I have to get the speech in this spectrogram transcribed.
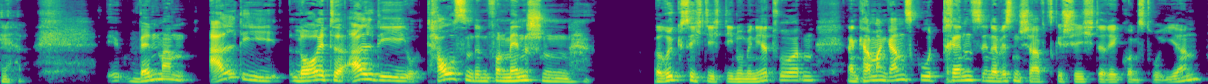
Ja. Wenn man all die Leute, all die Tausenden von Menschen berücksichtigt, die nominiert wurden, dann kann man ganz gut Trends in der Wissenschaftsgeschichte rekonstruieren.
